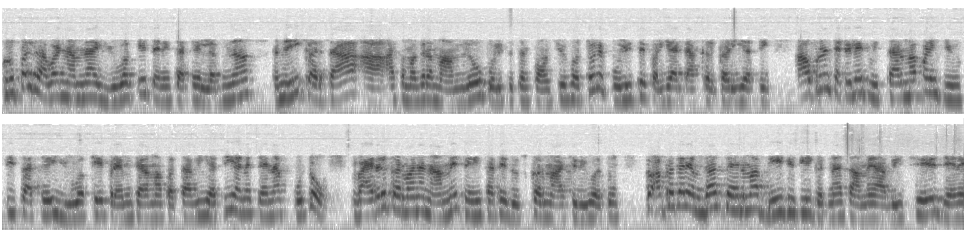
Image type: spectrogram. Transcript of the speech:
કૃપલ રાવળ નામના યુવકે તેની સાથે લગ્ન નહીં કરતા આ સમગ્ર મામલો પોલીસ સ્ટેશન પહોંચ્યો હતો અને પોલીસે ફરિયાદ દાખલ કરી હતી. આ ઉપરાંત સેટેલાઇટ વિસ્તારમાં પણ યુવતી સાથે યુવકે પ્રેમજાળમાં ફસાવી હતી અને તેના ફોટો વાયરલ કરવાના નામે તેની સાથે દુષ્કર્મ આચર્યું હતું. તો આ પ્રકારે અમદાવાદ શહેરમાં બે જેટલી ઘટના સામે આવી છે, જેને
